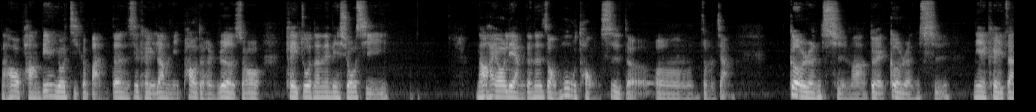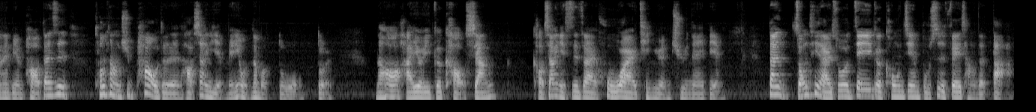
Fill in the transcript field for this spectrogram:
然后旁边有几个板凳是可以让你泡的很热的时候，可以坐在那边休息。然后还有两个那种木桶式的，嗯，怎么讲？个人池吗？对，个人池，你也可以在那边泡。但是通常去泡的人好像也没有那么多，对。然后还有一个烤箱，烤箱也是在户外庭园区那边。但总体来说，这一个空间不是非常的大，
